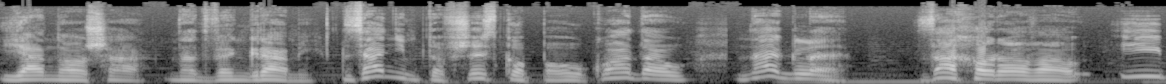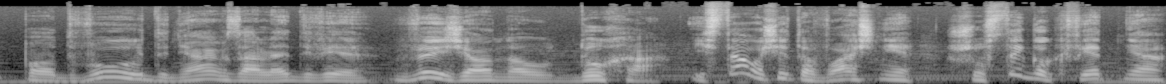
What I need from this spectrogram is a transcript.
Janosza nad Węgrami. Zanim to wszystko poukładał, nagle zachorował i po dwóch dniach zaledwie wyzionął ducha. I stało się to właśnie 6 kwietnia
